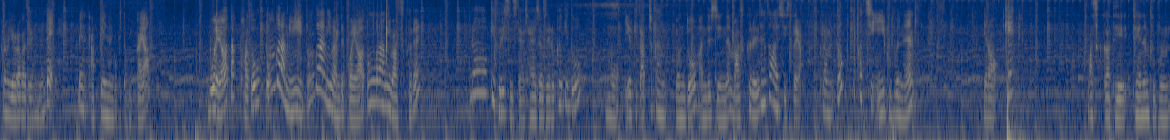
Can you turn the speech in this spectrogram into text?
그러면 여러 가지가 있는데 맨 앞에 있는 것부터 볼까요? 뭐예요? 딱 봐도 동그라미, 동그라미 만들 거예요. 동그라미 마스크를 이렇게 그릴 수 있어요. 자유자재로 크기도 뭐 이렇게 납작한 원도 만들 수 있는 마스크를 생성할 수 있어요. 그러면 또 똑같이 이 부분은 이렇게 마스크가 되, 는 부분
